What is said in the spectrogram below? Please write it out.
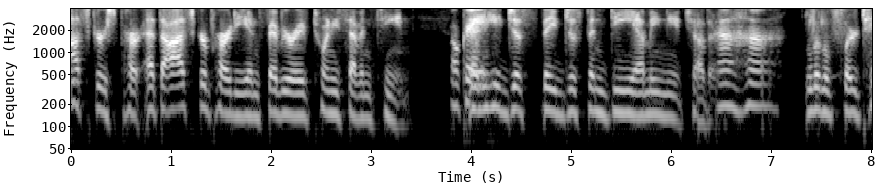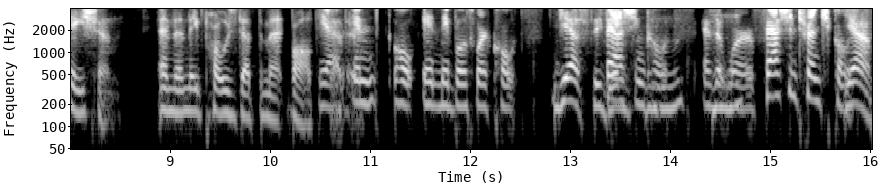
Oscars par- at the Oscar party in February of 2017. Okay. And he just they'd just been DMing each other. uh-huh. Little flirtation. And then they posed at the Met Ball together. Yeah. And, oh, and they both wear coats. yes, they Fashion did. Mm-hmm. coats, as it were. Fashion trench coats. Yeah.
